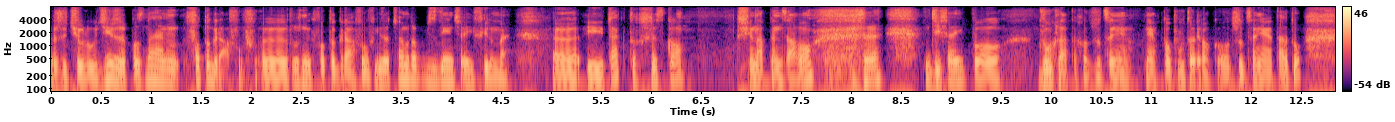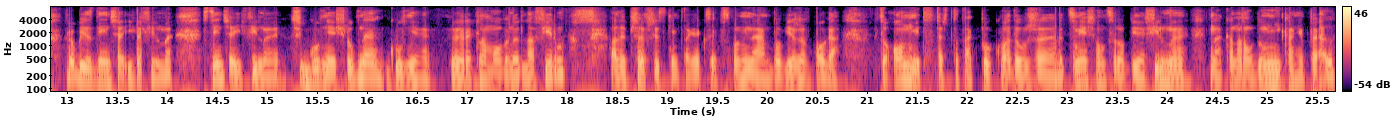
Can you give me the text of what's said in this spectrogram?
życiu ludzi, że poznałem fotografów, e, różnych fotografów i zacząłem robić zdjęcia i filmy. E, I tak to wszystko się napędzało, że dzisiaj po dwóch latach odrzucenia, nie, po półtorej roku odrzucenia etatu robię zdjęcia i filmy. Zdjęcia i filmy głównie ślubne, głównie reklamowe dla firm, ale przede wszystkim, tak jak, wspominałem, bo wierzę w Boga, to on mi też to tak poukładał, że co miesiąc robię filmy na kanał dominikanie.pl,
